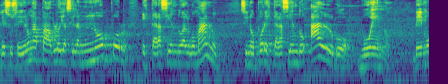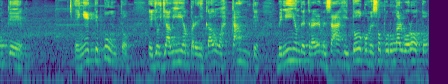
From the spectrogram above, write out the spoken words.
le sucedieron a Pablo y a Silas no por estar haciendo algo malo, sino por estar haciendo algo bueno. Vemos que en este punto ellos ya habían predicado bastante, venían de traer el mensaje y todo comenzó por un alboroto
